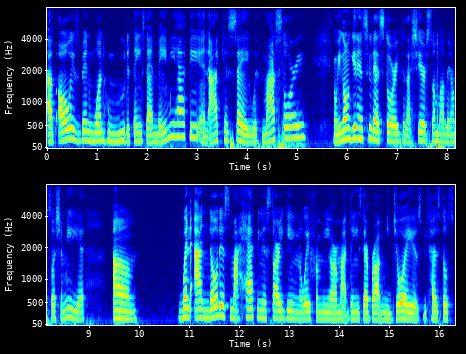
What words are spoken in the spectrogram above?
I've always been one who knew the things that made me happy and i can say with my story and we're gonna get into that story because i shared some of it on social media um when i noticed my happiness started getting away from me or my things that brought me joy it was because those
